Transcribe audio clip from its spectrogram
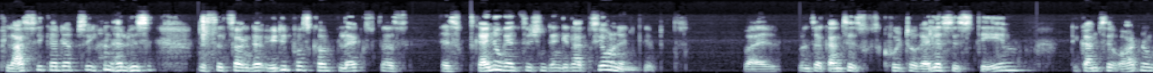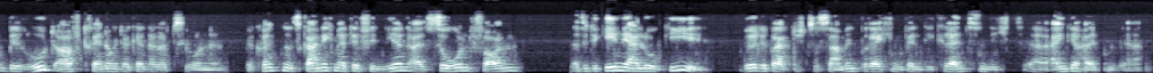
Klassiker der Psychoanalyse ist sozusagen der Oedipus-Komplex, dass es Trennungen zwischen den Generationen gibt weil unser ganzes kulturelles System, die ganze Ordnung beruht auf Trennung der Generationen. Wir könnten uns gar nicht mehr definieren als Sohn von, also die Genealogie würde praktisch zusammenbrechen, wenn die Grenzen nicht äh, eingehalten werden.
